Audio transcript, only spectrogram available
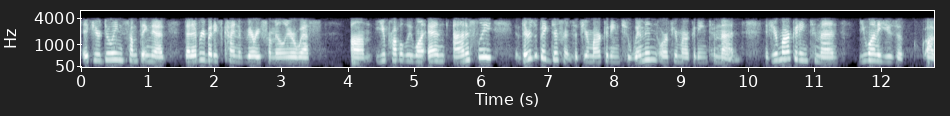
if you're doing something that that everybody's kind of very familiar with, um, you probably want. And honestly, there's a big difference if you're marketing to women or if you're marketing to men. If you're marketing to men, you want to use a a,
